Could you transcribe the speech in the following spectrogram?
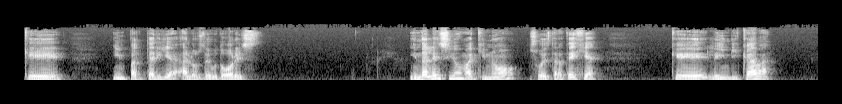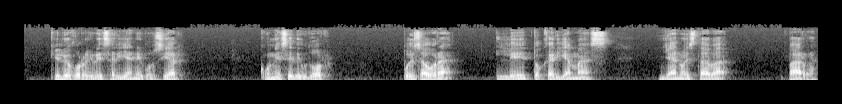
que impactaría a los deudores. Indalecio maquinó su estrategia que le indicaba que luego regresaría a negociar con ese deudor, pues ahora le tocaría más. Ya no estaba Parra.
